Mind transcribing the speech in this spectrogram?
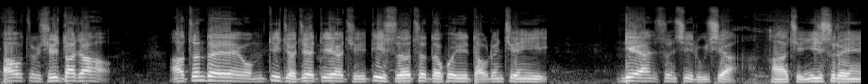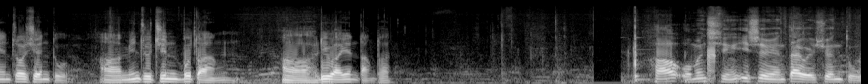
好，主席大家好。啊，针对我们第九届第二期第十二次的会议讨论建议，列案顺序如下。啊，请议事人员做宣读。啊，民主进步党啊，立法院党团。好，我们请议事人员代为宣读。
